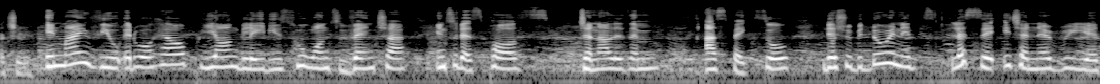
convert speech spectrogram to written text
actually. In my view, it will help young ladies who want to venture into the sports journalism aspect. So they should be doing it, let's say, each and every year.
